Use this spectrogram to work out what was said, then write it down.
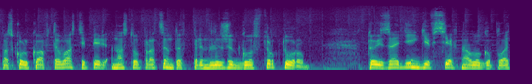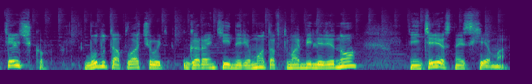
поскольку АвтоВАЗ теперь на 100% принадлежит госструктурам. То есть за деньги всех налогоплательщиков будут оплачивать гарантийный ремонт автомобиля Рено. Интересная схема.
